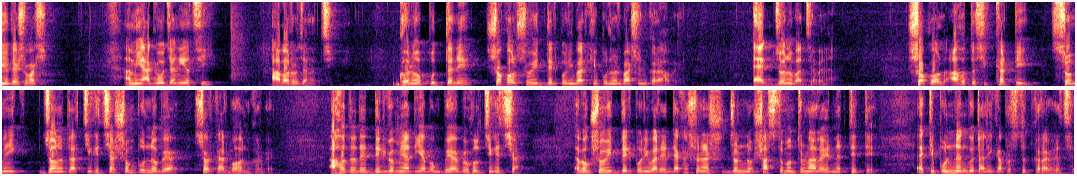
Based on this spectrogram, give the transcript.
প্রিয় দেশবাসী, আমি আগেও জানিয়েছি, আবারও জানাচ্ছি, গণ সকল শহীদদের পরিবারকে পুনর্বাসন করা হবে। একজনও বাদ যাবে না। সকল আহত শিক্ষার্থী, শ্রমিক, জনতার চিকিৎসার সম্পূর্ণ ব্যয় সরকার বহন করবে। আহতদের দীর্ঘমেয়াদী এবং ব্যয়বহুল চিকিৎসা এবং শহীদদের পরিবারের দেখাশোনার জন্য স্বাস্থ্য মন্ত্রণালয়ের নেতৃত্বে একটি পূর্ণাঙ্গ তালিকা প্রস্তুত করা হয়েছে।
